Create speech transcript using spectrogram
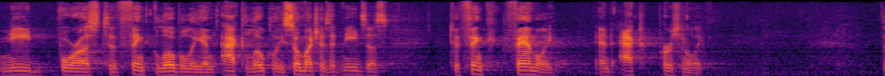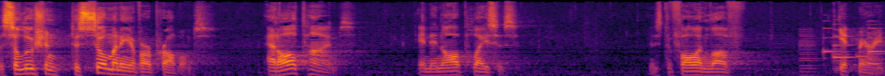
need for us to think globally and act locally so much as it needs us to think family and act personally the solution to so many of our problems at all times and in all places is to fall in love get married,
